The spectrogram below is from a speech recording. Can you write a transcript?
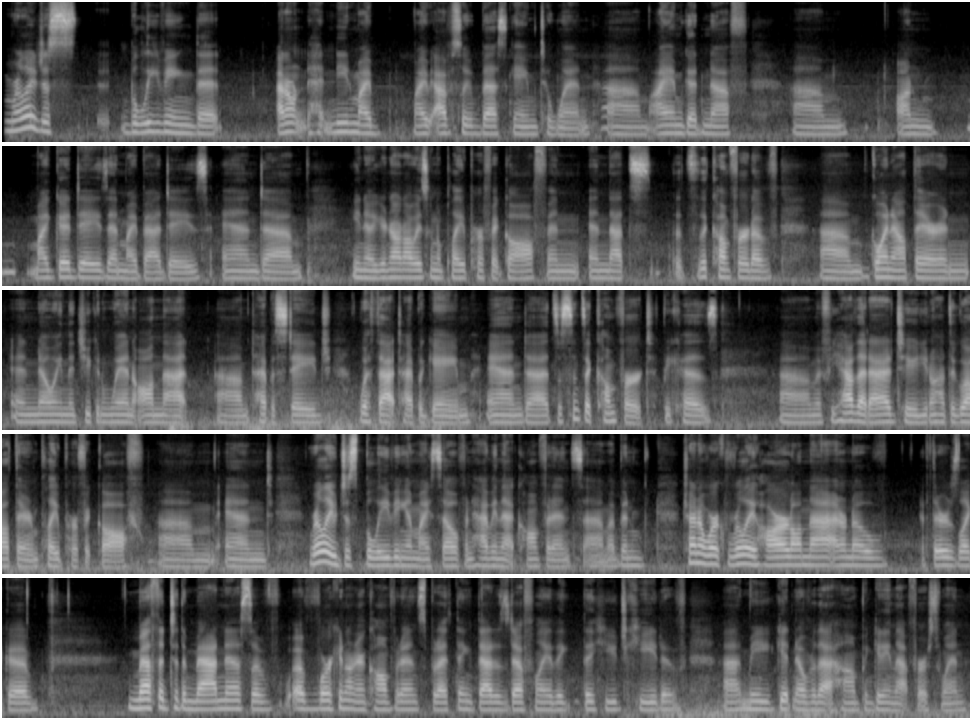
I'm really just believing that I don't need my my absolute best game to win. Um, I am good enough um, on my good days and my bad days, and um, you know you're not always going to play perfect golf, and and that's that's the comfort of um, going out there and and knowing that you can win on that um, type of stage with that type of game, and uh, it's a sense of comfort because. Um, if you have that attitude, you don't have to go out there and play perfect golf. Um, and really just believing in myself and having that confidence. Um, I've been trying to work really hard on that. I don't know if there's like a method to the madness of, of working on your confidence, but I think that is definitely the, the huge key to uh, me getting over that hump and getting that first win.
